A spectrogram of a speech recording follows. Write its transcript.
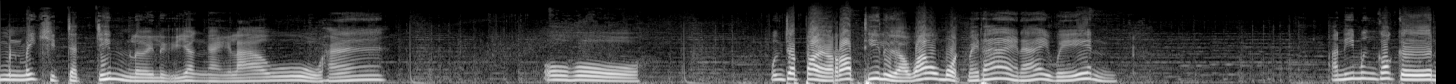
คือมันไม่คิดจะจิ้มเลยหรือยังไงเล่าฮะ โอ้โห มึงจะปล่อยรอบที่เหลือว่าวหมดไม่ได้นะไอเวนอันนี้มึงก็เกิน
